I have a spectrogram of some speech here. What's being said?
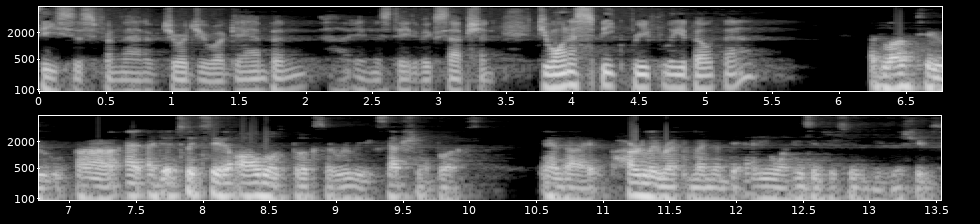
thesis from that of Giorgio Agamben uh, in the state of exception. Do you want to speak briefly about that? I'd love to. Uh, I, would just like to say that all those books are really exceptional books, and I heartily recommend them to anyone who's interested in these issues.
